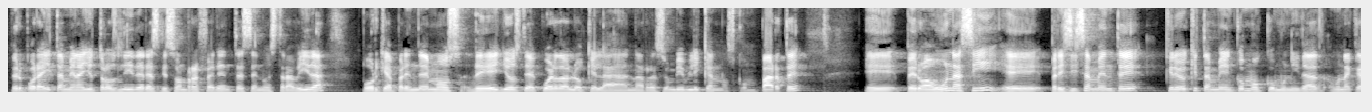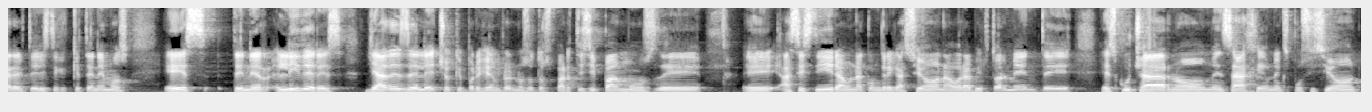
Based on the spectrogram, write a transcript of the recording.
Pero por ahí también hay otros líderes que son referentes en nuestra vida porque aprendemos de ellos de acuerdo a lo que la narración bíblica nos comparte. Eh, pero aún así, eh, precisamente creo que también como comunidad una característica que tenemos es tener líderes, ya desde el hecho que, por ejemplo, nosotros participamos de eh, asistir a una congregación ahora virtualmente, escuchar ¿no? un mensaje, una exposición,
